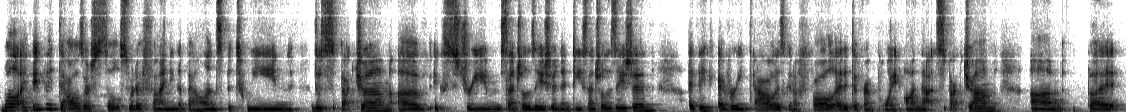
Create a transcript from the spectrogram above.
well, I think that DAOs are still sort of finding a balance between the spectrum of extreme centralization and decentralization. I think every DAO is going to fall at a different point on that spectrum. Um, but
